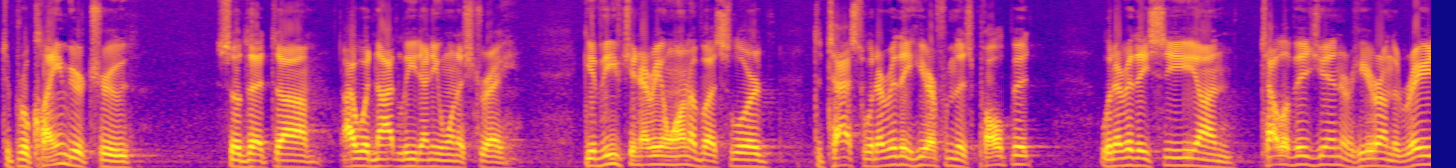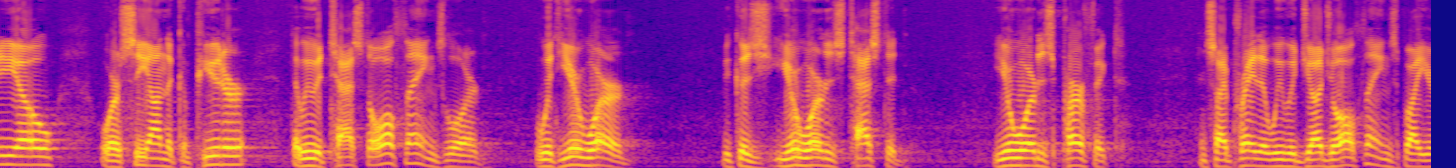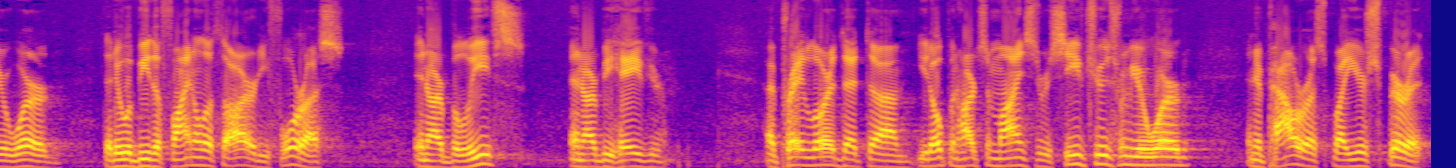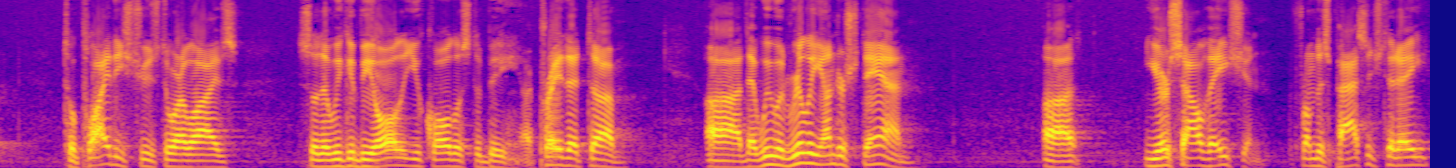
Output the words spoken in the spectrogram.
to proclaim your truth so that um, I would not lead anyone astray. Give each and every one of us, Lord, to test whatever they hear from this pulpit, whatever they see on television or hear on the radio or see on the computer, that we would test all things, Lord, with your word, because your word is tested, your word is perfect. And so I pray that we would judge all things by your word, that it would be the final authority for us in our beliefs and our behavior. I pray, Lord, that um, you'd open hearts and minds to receive truth from your word and empower us by your spirit to apply these truths to our lives so that we could be all that you called us to be. I pray that, uh, uh, that we would really understand uh, your salvation from this passage today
